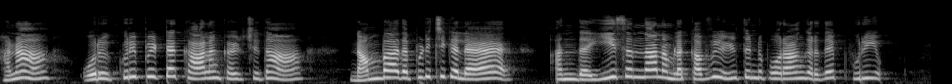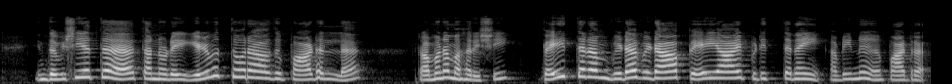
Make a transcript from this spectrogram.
ஆனால் ஒரு குறிப்பிட்ட காலம் கழித்து தான் நம்ம அதை பிடிச்சிக்கல. அந்த ஈசன் தான் நம்மளை கவ்வி இழுத்துட்டு போகிறாங்கிறதே புரியும். இந்த விஷயத்த தன்னுடைய எழுபத்தோராவது பாடலில் ரமண மகரிஷி பெய்த்தனம் விட விடா பேயாய் பிடித்தனை அப்படின்னு பாடுறார்.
